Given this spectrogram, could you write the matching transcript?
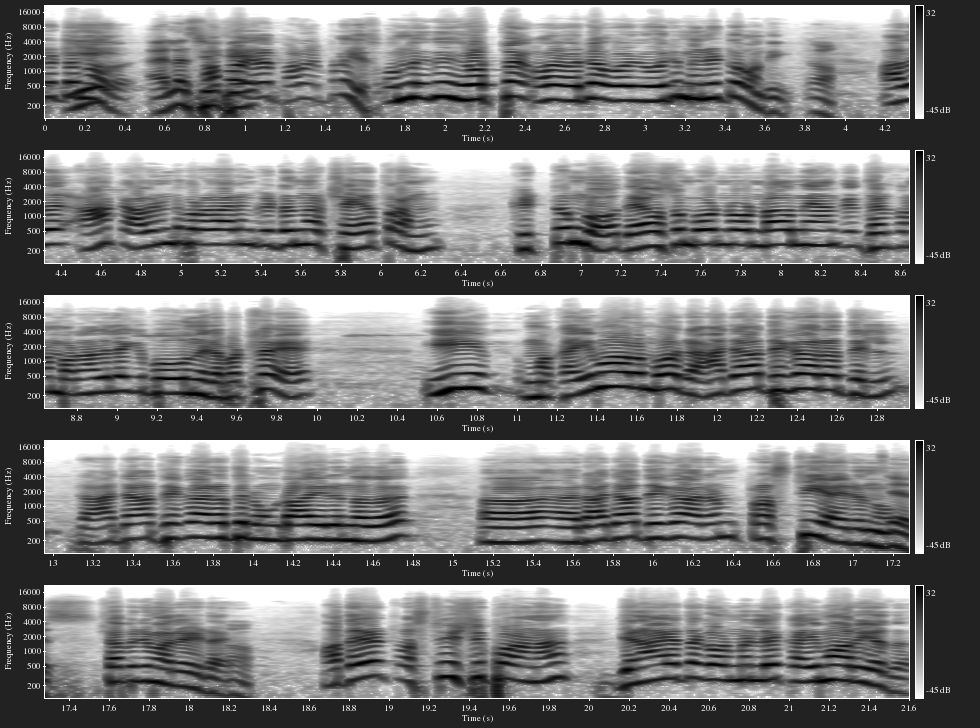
കിട്ടുന്നത്. പ്ലീസ് ഒന്ന് ഇത് ഒറ്റ ഒരു മിനിറ്റ് മതി. അത് ആ കവനന്റ് പ്രകാരം കിട്ടുന്ന ക്ഷേത്രം കിട്ടുമ്പോൾ ദേവസ്വം ബോർഡിന്റെ ഉണ്ടാകുന്ന ഞാൻ ചരിത്രം പറഞ്ഞു അതിലേക്ക് പോകുന്നില്ല. പക്ഷേ ഈ കൈമാറുമ്പോൾ രാജാധികാരത്തിൽ രാജാധികാരത്തിൽ ഉണ്ടായിരുന്നത് രാജാധികാരം ട്രസ്റ്റി ആയിരുന്നു. ശബരിമലയുടെ. അതേ ട്രസ്റ്റിഷിപ്പാണ് ജനായത്ത ഗവൺമെന്റിലേക്ക് കൈമാറിയത്.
